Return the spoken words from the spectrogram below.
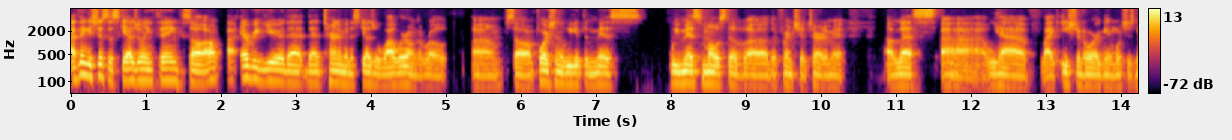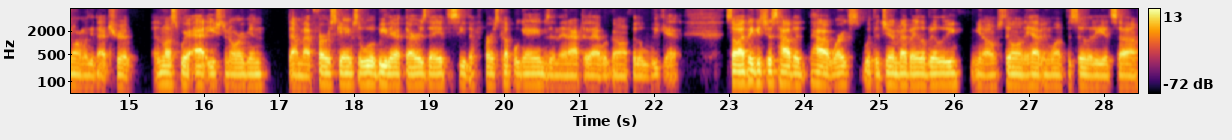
I think it's just a scheduling thing. So uh, every year that that tournament is scheduled while we're on the road. Um, so unfortunately, we get to miss we miss most of uh, the friendship tournament. unless uh, we have like Eastern Oregon, which is normally that trip, unless we're at Eastern Oregon down that first game. So we'll be there Thursday to see the first couple games, and then after that, we're going for the weekend. So I think it's just how the how it works with the gym availability. You know, still only having one facility, it's uh,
